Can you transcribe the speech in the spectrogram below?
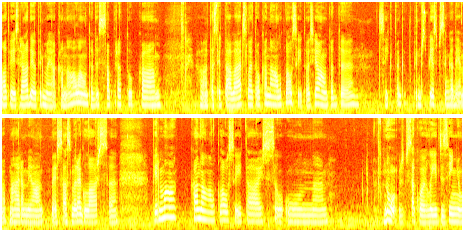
Latvijas rādio pirmajā kanālā. Tad es sapratu, ka tas ir tā vērts, lai to kanālu klausītos. Jā, tad, cik tagad, pirms 15 gadiem apmēram, jā, es esmu regulārs pirmā kanāla klausītājs un nu, sakoju līdzi ziņu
